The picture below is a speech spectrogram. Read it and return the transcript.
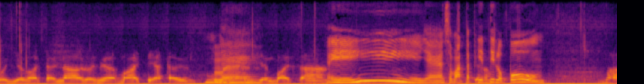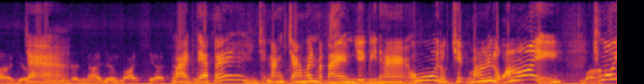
បើយើងអត់ទៅណារួចមានបាយផ្ទះទៅបាទយើងបាយផ្សារអីយ៉ាសវត្ថភាពទីលោកពូ បាទយើងចាទៅណាយើងបាយផ្ទះទៅបាយផ្ទះទេឆ្នាំងចាស់មែនប៉ុន្តែនិយាយពីថាអូយរសជាតិបាយលោកអើយបាទឈ្ងុយ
